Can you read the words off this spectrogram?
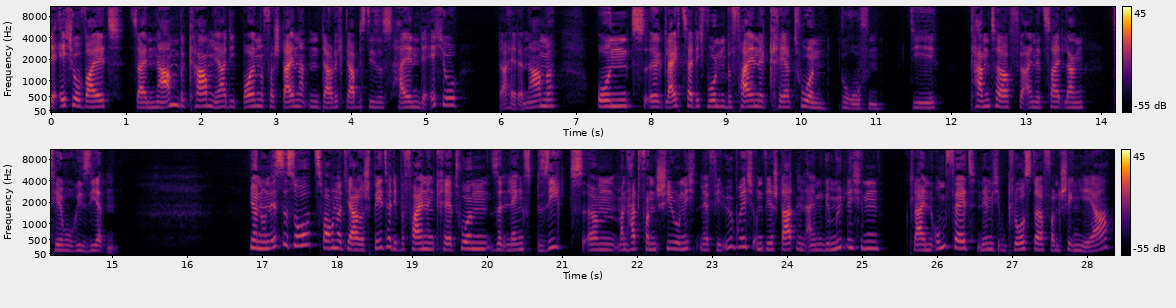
der Echowald seinen Namen bekam, ja, die Bäume versteinerten, dadurch gab es dieses Hallen der Echo, daher der Name, und äh, gleichzeitig wurden befallene Kreaturen gerufen, die Kanter für eine Zeit lang terrorisierten. Ja, nun ist es so, 200 Jahre später, die befallenen Kreaturen sind längst besiegt, ähm, man hat von Shiro nicht mehr viel übrig und wir starten in einem gemütlichen kleinen Umfeld, nämlich im Kloster von Xingyea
